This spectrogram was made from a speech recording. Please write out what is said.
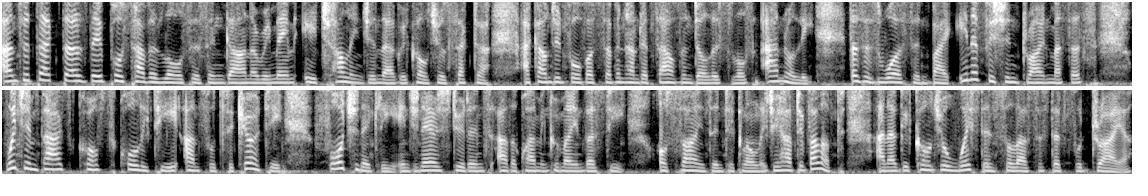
And to Tech Thursday, post harvest losses in Ghana remain a challenge in the agricultural sector, accounting for over $700,000 loss annually. This is worsened by inefficient drying methods, which impacts crops quality and food security. Fortunately, engineering students at the Kwame Nkrumah University of Science and Technology have developed an agricultural waste and solar assisted food dryer.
